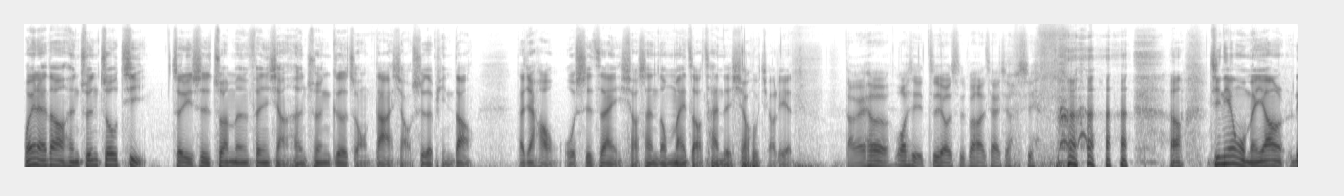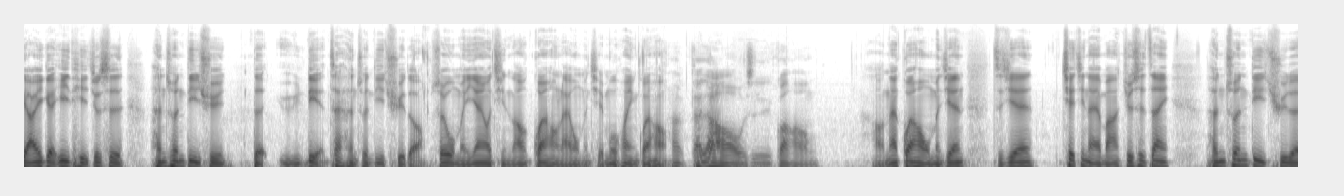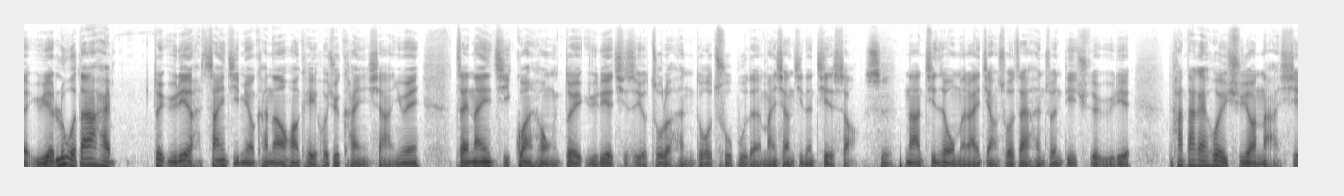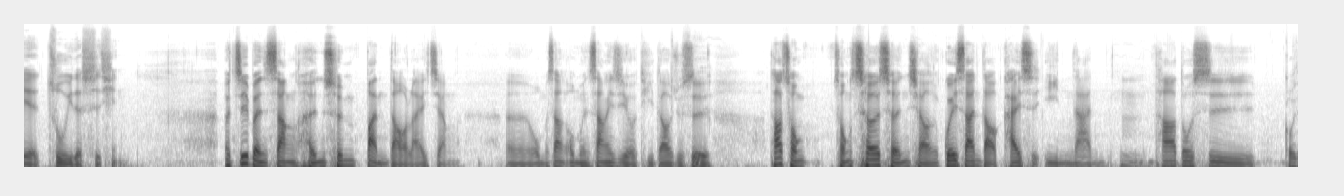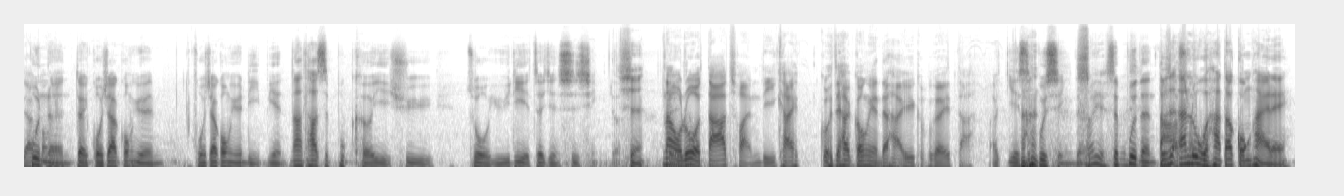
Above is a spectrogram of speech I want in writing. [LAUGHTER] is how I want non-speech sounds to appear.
欢迎来到恒春周记，这里是专门分享恒春各种大小事的频道。大家好，我是在小山东卖早餐的小虎教练。打开后，我是自由时报的蔡小宪。[LAUGHS] 好，今天我们要聊一个议题，就是恒春地区的渔猎，在恒春地区的、哦，所以我们一样要请到冠宏来我们节目，欢迎冠宏。大家好，我是冠宏。好，那冠宏，我们今天直接切进来吧，就是在恒春地区的渔猎，如果大家还对渔猎上一集没有看到的话，可以回去看一下，因为在那一集冠宏对渔猎其实有做了很多初步的、蛮详尽的介绍。是，那接着我们来讲说，在恒春地区的渔猎，它大概会需要哪些注意的事情？呃，基本上恒春半岛来讲，呃，我们上我们上一集有提到，就是，是它从从车城桥龟山岛开始以南，嗯，它都是不能对国家公园国家公园里面，那它是不可以去。做渔猎这件事情的是，那我如果搭船离开国家公园的海域，可不可以打？呃，也是不行的，[LAUGHS] 也是不能打。不是，那如果他到公海嘞？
